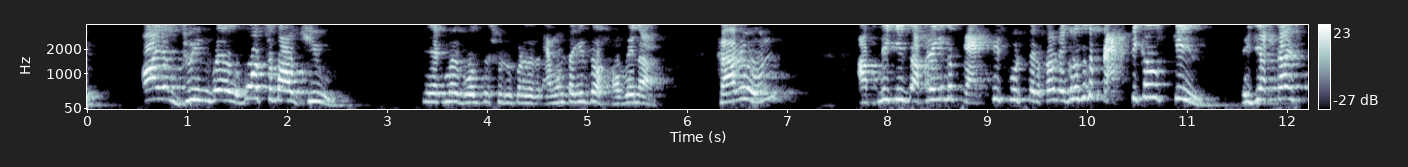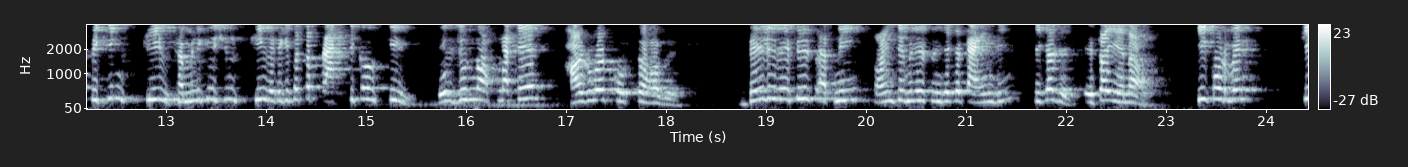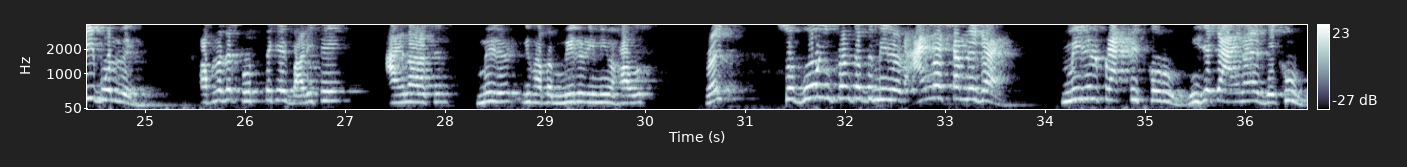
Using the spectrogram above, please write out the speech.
I am doing well what's about you এরকমভাবে বলতে শুরু করে দেবেন এমনটা কিন্তু হবে না। কারণ আপনি কিন্তু আপনাকে কিন্তু প্র্যাকটিস করতে হবে। কারণ এগুলো কিন্তু প্র্যাকটিক্যাল স্কিল এই যে একটা স্পিকিং স্কিল কমিউনিকেশন স্কিল এটা কিন্তু একটা প্র্যাকটিক্যাল স্কিল এর জন্য আপনাকে হার্ডওয়ার্ক করতে হবে। ডেইলি বেসিস আপনি টোয়েন্টি মিনিটস নিজেকে টাইম দিন, ঠিক আছে? এটাই এনাফ কি করবেন? কি বলবেন? আপনাদের প্রত্যেকের বাড়িতে আয়না আছে। Mirror you have a mirror in your house right so go in front of the mirror আয়নার সামনে যান। মিরর প্র্যাকটিস করুন। নিজেকে আয়নায় দেখুন।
